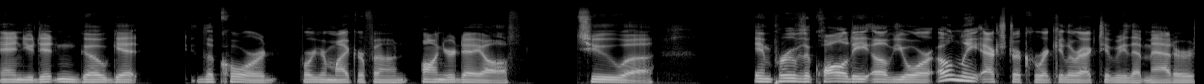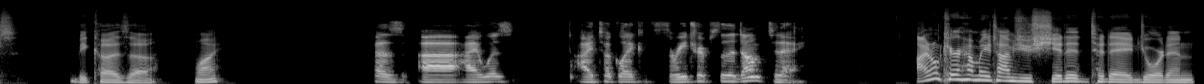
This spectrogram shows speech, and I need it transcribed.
And you didn't go get the cord for your microphone on your day off to uh, improve the quality of your only extracurricular activity that matters because uh why? because uh, I was, I took like three trips to the dump today. I don't care how many times you shitted today, Jordan.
